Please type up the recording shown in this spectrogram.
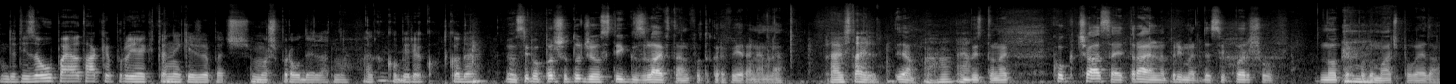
da ti zaupajo take projekte, nekaj že pač moraš prav delati. No, kako bi rekel. Da... Ja, si pa prišel tudi v stik z lifetime fotografiranjem. Ne? Lifestyle. Ja, Aha, ja. v bistvu. Koliko časa je trajalo, da si prišel noter po domač povedal?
